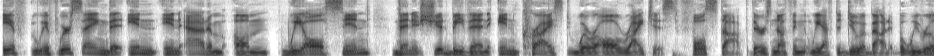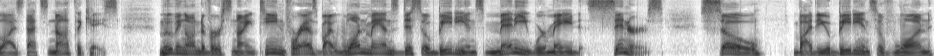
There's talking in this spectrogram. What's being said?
If if we're saying that in in Adam um we all sinned, then it should be then in Christ we're all righteous. Full stop. There's nothing that we have to do about it. But we realize that's not the case. Moving on to verse 19, for as by one man's disobedience many were made sinners, so by the obedience of one,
